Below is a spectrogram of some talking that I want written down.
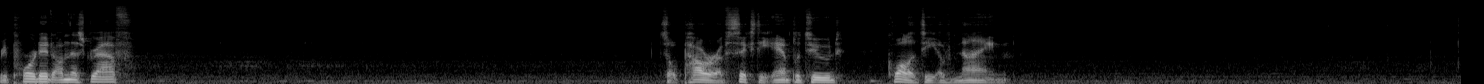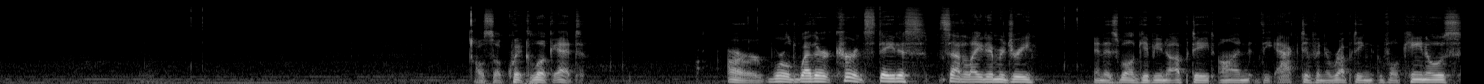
reported on this graph. So power of 60, amplitude, quality of 9. Also, a quick look at our world weather, current status, satellite imagery, and as well give you an update on the active and erupting volcanoes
